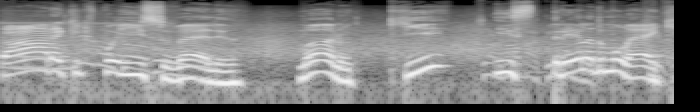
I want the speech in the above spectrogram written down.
Cara, que que foi isso, velho? Mano, que estrela do moleque.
